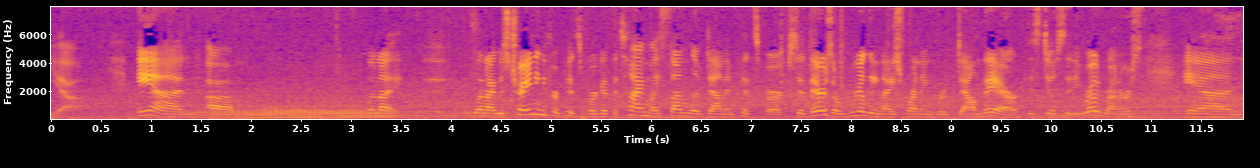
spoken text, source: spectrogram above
Yeah, and um, when I when I was training for Pittsburgh at the time, my son lived down in Pittsburgh, so there's a really nice running group down there, the Steel City Road Runners, and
